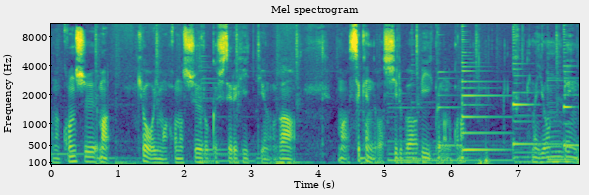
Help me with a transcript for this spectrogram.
あの今週まあ今日今この収録してる日っていうのがまあ世間ではシルバーウィークなのかな、まあ、4連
